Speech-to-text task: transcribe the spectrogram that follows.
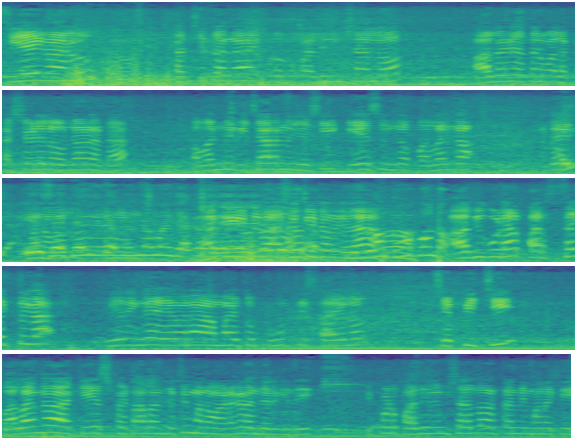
సిఐ గారు ఖచ్చితంగా ఇప్పుడు ఒక పది నిమిషాల్లో ఆల్రెడీ అతను వాళ్ళ కస్టడీలో ఉన్నాడట. అవన్నీ విచారణ చేసి కేసు ఇంకా బలంగా అవి కూడా పర్ఫెక్ట్గా మీరు ఇంకా ఏమైనా అమ్మాయితో పూర్తి స్థాయిలో చెప్పించి బలంగా ఆ కేసు పెట్టాలని చెప్పి మనం అడగడం జరిగింది. ఇప్పుడు పది నిమిషాల్లో అతన్ని మనకి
